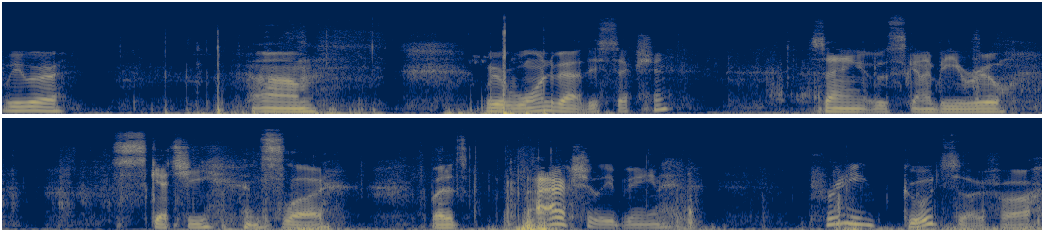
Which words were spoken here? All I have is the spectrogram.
We were um, we were warned about this section, saying it was going to be real sketchy and slow, but it's actually been pretty good so far.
